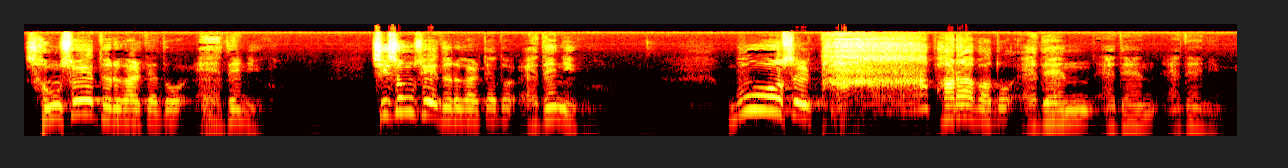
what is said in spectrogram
성소에 들어갈 때도 에덴이고, 지성소에 들어갈 때도 에덴이고, 무엇을 다 바라봐도 에덴, 에덴, 에덴입니다.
